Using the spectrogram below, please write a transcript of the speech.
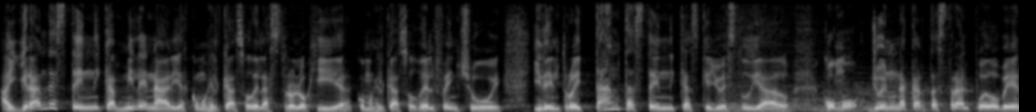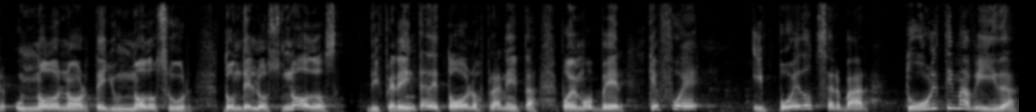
hay grandes técnicas milenarias, como es el caso de la astrología, como es el caso del Feng Shui, y dentro de tantas técnicas que yo he estudiado, como yo en una carta astral puedo ver un nodo norte y un nodo sur, donde los nodos, diferente de todos los planetas, podemos ver qué fue y puedo observar tu última vida,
